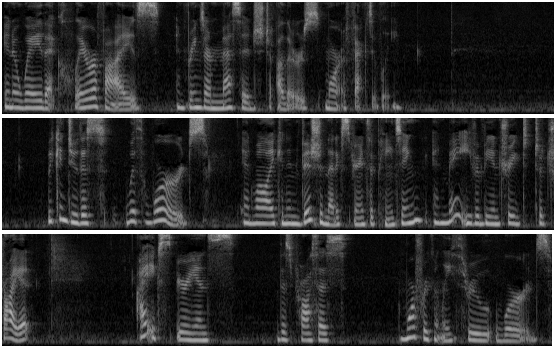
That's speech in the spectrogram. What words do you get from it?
in a way that clarifies and brings our message to others more effectively. We can do this with words, and while I can envision that experience of painting and may even be intrigued to try it, I experience this process more frequently through words.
